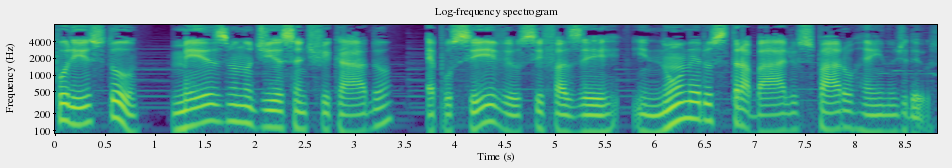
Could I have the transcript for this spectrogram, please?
Por isto, mesmo no dia santificado, é possível se fazer inúmeros trabalhos para o reino de Deus.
